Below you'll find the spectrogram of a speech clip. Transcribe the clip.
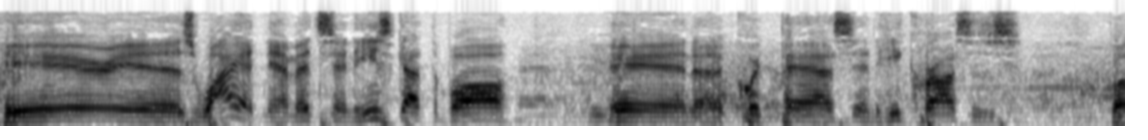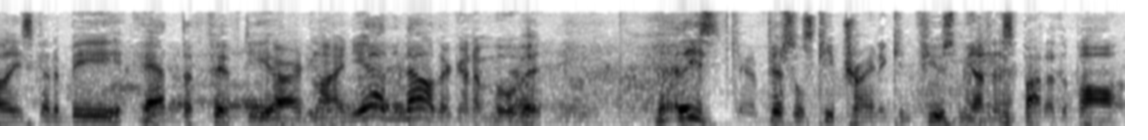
Here is Wyatt Nemitz, and he's got the ball and a quick pass, and he crosses. Well, he's going to be at the 50 yard line. Yeah, now they're going to move it. These officials keep trying to confuse me on the spot of the ball.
